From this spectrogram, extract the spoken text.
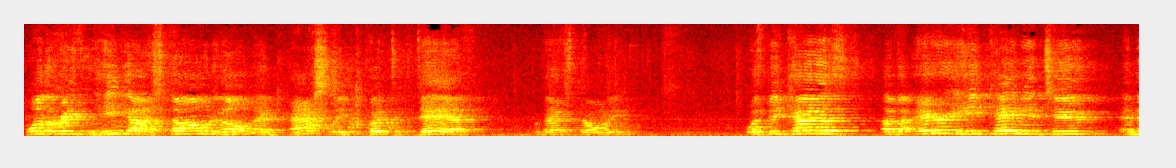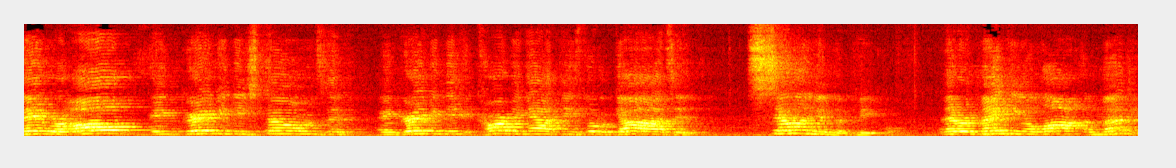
One of the reasons he got stoned and, and actually put to death for that stoning was because of an area he came into and they were all engraving these stones and engraving, the, carving out these little gods and selling them to people. And they were making a lot of money.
